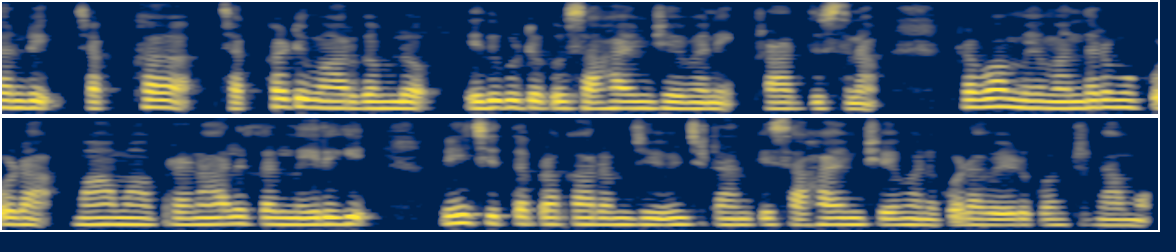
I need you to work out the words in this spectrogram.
తండ్రి చక్క చక్కటి మార్గంలో ఎదుగుటకు సహాయం చేయమని ప్రార్థిస్తున్నాం. ప్రభా మేమందరము కూడా మా మా ప్రణాళికలను ఎరిగి నీ చిత్త ప్రకారం జీవించడానికి సహాయం చేయమని కూడా వేడుకుంటున్నాము.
